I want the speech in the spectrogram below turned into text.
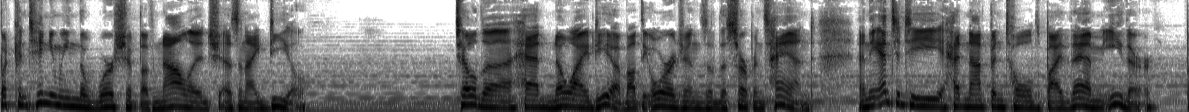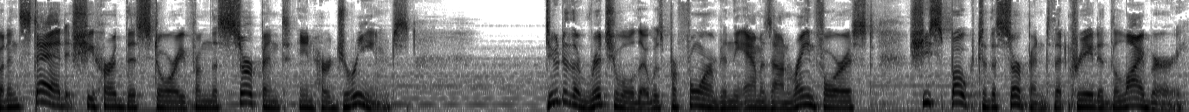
but continuing the worship of knowledge as an ideal. Tilda had no idea about the origins of the Serpent's Hand, and the entity had not been told by them either, but instead she heard this story from the serpent in her dreams. Due to the ritual that was performed in the Amazon rainforest, she spoke to the serpent that created the library.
